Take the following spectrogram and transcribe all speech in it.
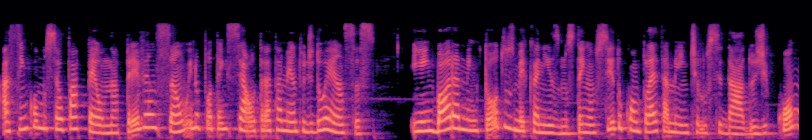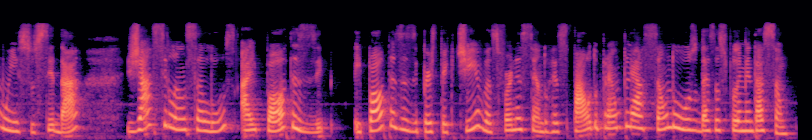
assim como seu papel na prevenção e no potencial tratamento de doenças. E embora nem todos os mecanismos tenham sido completamente elucidados de como isso se dá, já se lança luz a hipótese, hipóteses e perspectivas fornecendo respaldo para ampliação do uso dessa suplementação.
